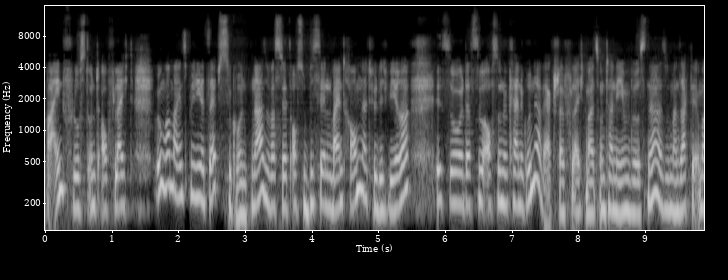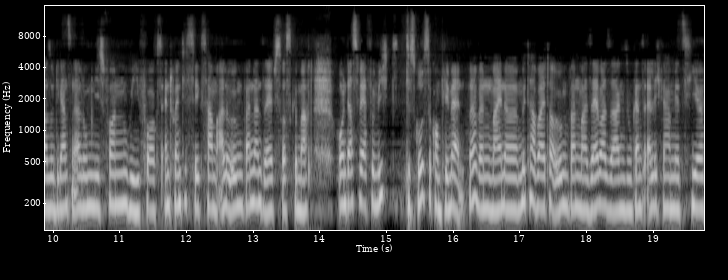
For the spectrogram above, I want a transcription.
beeinflusst und auch vielleicht irgendwann mal inspiriert, selbst zu gründen. Also was jetzt auch so ein bisschen mein Traum natürlich wäre, ist so, dass du auch so eine kleine Gründerwerkstatt vielleicht mal als Unternehmen wirst. Ne? Also man sagt ja immer so, die ganzen Alumnis von WeFox, N26 haben alle irgendwann dann selbst was gemacht. Und das wäre für mich das größte Kompliment, ne? wenn meine Mitarbeiter irgendwann mal selber sagen, so ganz ehrlich, wir haben jetzt hier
